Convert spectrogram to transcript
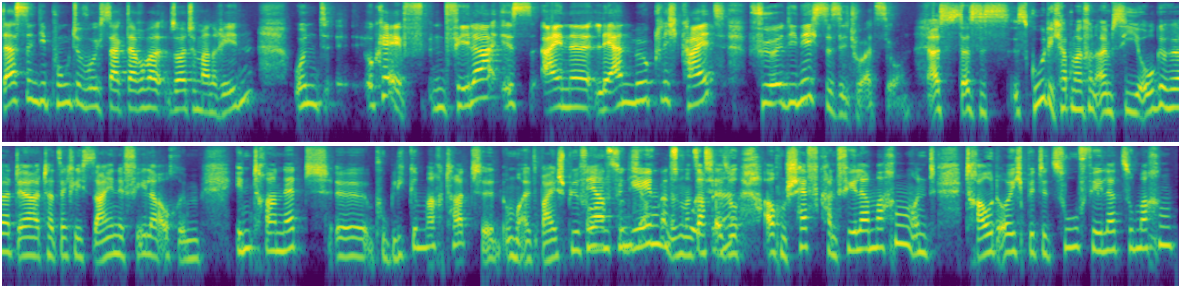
Das sind die Punkte, wo ich sage, darüber sollte man reden. Und okay, ein Fehler ist eine Lernmöglichkeit für die nächste Situation. Das, das ist, ist gut. Ich habe mal von einem CEO gehört, der tatsächlich seine Fehler auch im Intranet äh, publik gemacht hat, äh, um als Beispiel voranzugehen. Ja, also man gut, sagt also, auch ein Chef kann Fehler machen und traut euch bitte zu, Fehler zu machen.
